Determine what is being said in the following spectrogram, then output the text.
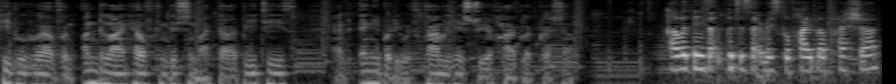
people who have an underlying health condition like diabetes, and anybody with family history of high blood pressure. Other things that put us at risk of high blood pressure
